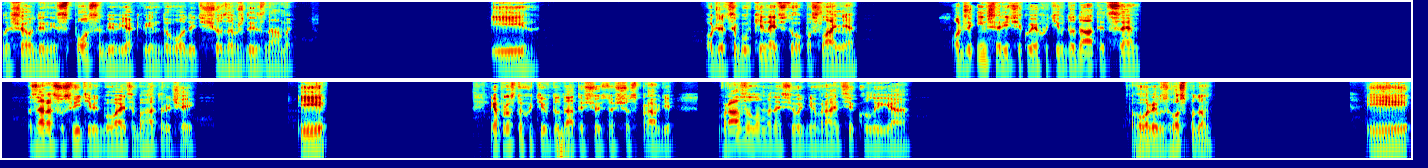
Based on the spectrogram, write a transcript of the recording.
лише один із способів, як він доводить, що завжди з нами. І. Отже, це був кінець того послання. Отже, інша річ, яку я хотів додати, це зараз у світі відбувається багато речей. І я просто хотів додати щось, на що справді вразило мене сьогодні вранці, коли я говорив з Господом. І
